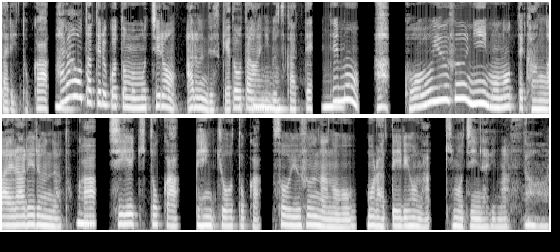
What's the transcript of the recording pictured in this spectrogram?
たりとか、うん、腹を立てることももちろんあるんですけど、お互いにぶつかって。うん、でも、あ、こういうふうにものって考えられるんだとか、刺激とか勉強とか、そういうふうなのをもらっているような気持ちになります。あ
